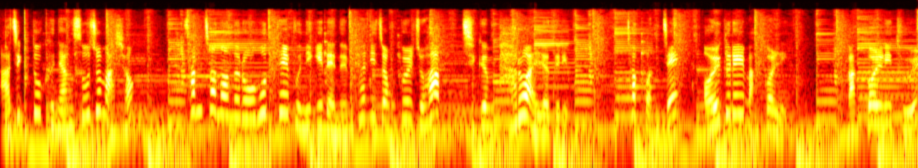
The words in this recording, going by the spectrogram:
아직도 그냥 소주 마셔? 3,000원으로 호텔 분위기 내는 편의점 꿀조합 지금 바로 알려드림. 첫 번째, 얼그레이 막걸리. 막걸리 둘,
